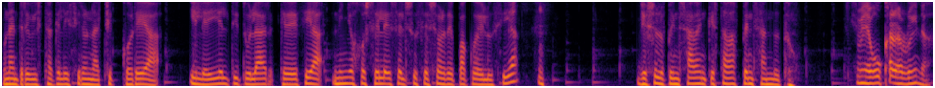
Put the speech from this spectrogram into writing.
una entrevista que le hicieron a Chick Corea y leí el titular que decía Niño José es el sucesor de Paco de Lucía, yo solo pensaba en qué estabas pensando tú. Que me busca la ruina.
